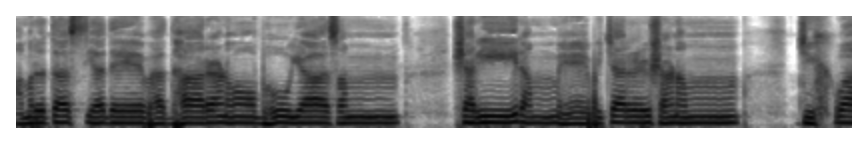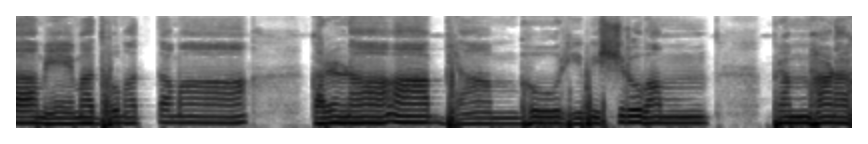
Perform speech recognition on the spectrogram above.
अमृतस्य देवधारणो भूयासं शरीरं मे विचर्षणम्, जिह्वा मे मधुमत्तमा, कर्णाभ्यां भूरि विश्रुवं ब्रह्मणः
